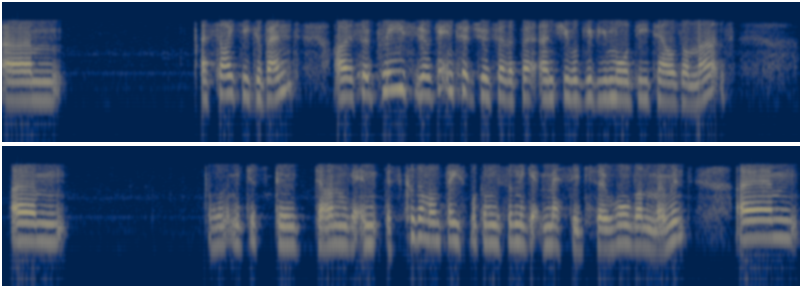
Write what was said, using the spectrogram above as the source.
um, a psychic event. Uh, so please, you know, get in touch with Philippa, and she will give you more details on that. Um, well, let me just go down. I'm getting it's because I'm on Facebook. I'm to suddenly get message. So hold on a moment. Um,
